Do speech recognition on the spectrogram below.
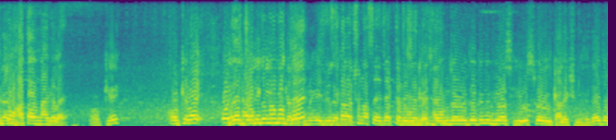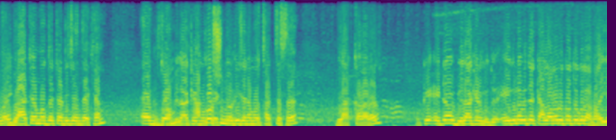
একদম হাতার না গেলে ওকে ওকে ভাই আমাদের জমজমের মধ্যে। কালেকশন আছে এই যে একটা ডিজাইন Okay, জমজমের ভিতরে কিন্তু ভিউয়ার্স হিউজ পরিমাণ কালেকশন আছে তাই তো ভাই? ব্ল্যাকের মধ্যে একটা ডিজাইন দেখেন একদম black এর মধ্যে আকর্ষণীয় ডিজাইনের মধ্যে থাকতেছে ব্ল্যাক কালারের ওকে এটাও বিলাকের মধ্যে। এইগুলোর ভিতরে কালার হবে কতগুলো ভাই?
